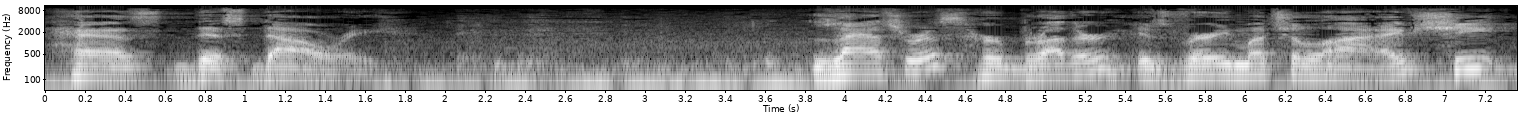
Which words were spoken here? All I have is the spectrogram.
has this dowry. Lazarus, her brother, is very much alive. She,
